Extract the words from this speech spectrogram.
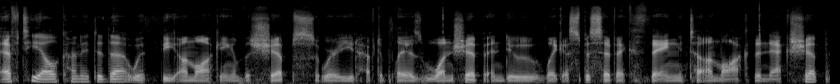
FTL kind of did that with the unlocking of the ships, where you'd have to play as one ship and do like a specific thing to unlock the next ship,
